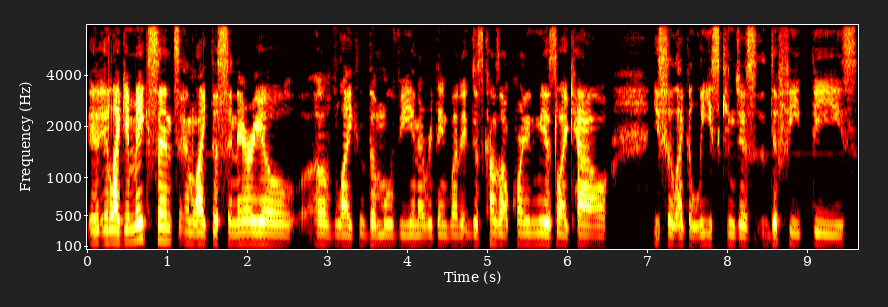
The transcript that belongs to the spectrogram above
It, it, like it makes sense in like the scenario of like the movie and everything, but it just comes off corny to me. It's like how you said like Elise can just defeat these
